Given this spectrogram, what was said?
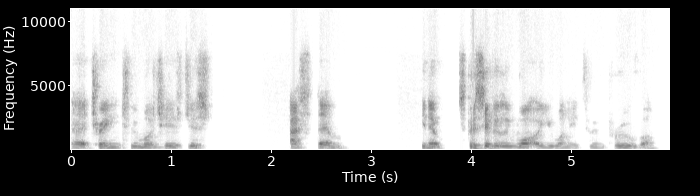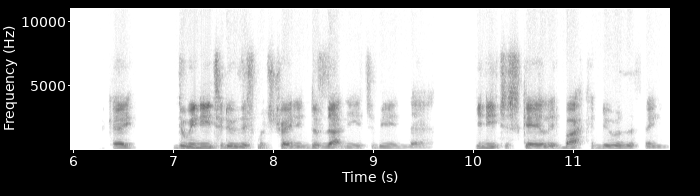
uh, training too much, is just ask them you know, specifically, what are you wanting to improve on? Okay. Do we need to do this much training? Does that need to be in there? You need to scale it back and do other things.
